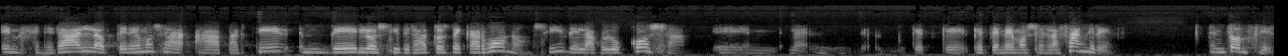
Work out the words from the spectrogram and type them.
en general la obtenemos a, partir de los hidratos de carbono, ¿sí? de la glucosa eh, que tenemos en la sangre. Entonces,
